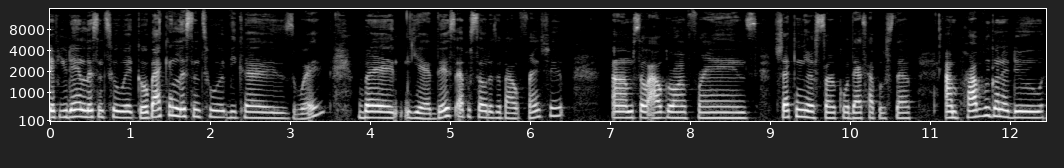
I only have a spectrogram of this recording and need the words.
If you didn't listen to it, go back and listen to it because what? But yeah, this episode is about friendship. Um, so outgrowing friends, checking your circle, that type of stuff. I'm probably going to do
